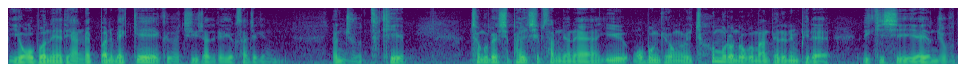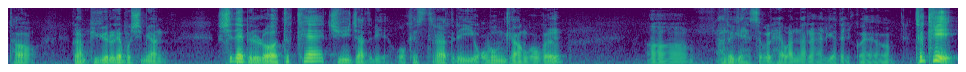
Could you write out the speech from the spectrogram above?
이 5번에 대한 몇 번의 몇 개의 그 지휘자들의 역사적인 연주, 특히 1918, 13년에 이 5번 교향을 처음으로 녹음한 베르린 필의 니키 씨의 연주부터 그럼 비교를 해보시면 시대별로 어떻게 지휘자들이 오케스트라들이 이 5번 교향곡을 어, 다르게 해석을 해왔나를 알게 될 거예요. 특히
